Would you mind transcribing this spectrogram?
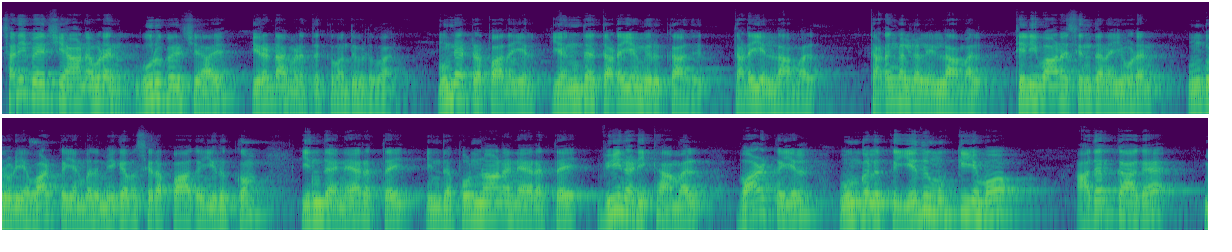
சனி பயிற்சி ஆனவுடன் குரு பயிற்சியாய் இரண்டாம் இடத்துக்கு வந்து விடுவார். முன்னேற்ற பாதையில் எந்த தடையும் இருக்காது. தடையில்லாமல் தடங்கல்கள் இல்லாமல் தெளிவான சிந்தனையுடன் உங்களுடைய வாழ்க்கை என்பது மிகவும் சிறப்பாக இருக்கும். இந்த நேரத்தை இந்த பொன்னான நேரத்தை வீணடிக்காமல் வாழ்க்கையில் உங்களுக்கு எது முக்கியமோ அதற்காக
